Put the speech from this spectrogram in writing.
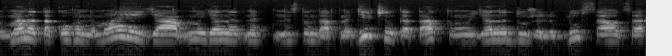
в мене такого немає. Я, ну, я не, не, не стандартна дівчинка, так, тому я не дуже люблю все оце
